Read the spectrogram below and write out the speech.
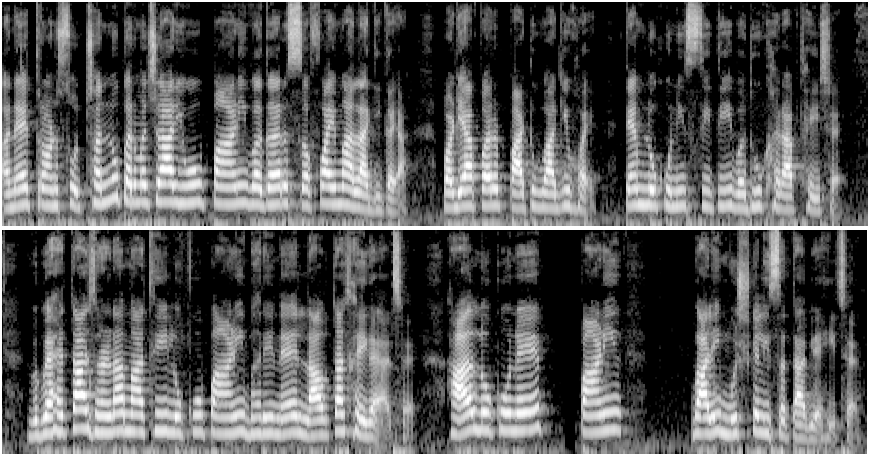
અને ત્રણસો છન્નું કર્મચારીઓ પાણી વગર સફાઈમાં લાગી ગયા. પડ્યા પર પાટું વાગ્યું હોય તેમ લોકોની સ્થિતિ વધુ ખરાબ થઈ છે. વહેતા ઝરણામાંથી લોકો પાણી ભરીને લાવતા થઈ ગયા છે. હાલ લોકોને પાણી વાળી મુશ્કેલી સતાવી રહી છે.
